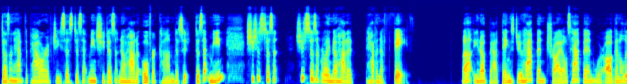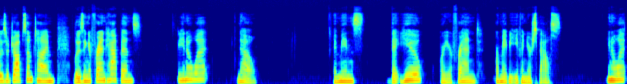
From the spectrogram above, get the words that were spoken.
doesn't have the power of Jesus? Does that mean she doesn't know how to overcome? Does it does that mean she just doesn't she just doesn't really know how to have enough faith? Well, you know, bad things do happen. Trials happen. We're all going to lose our job sometime. Losing a friend happens. You know what? No. It means that you or your friend or maybe even your spouse you know what?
